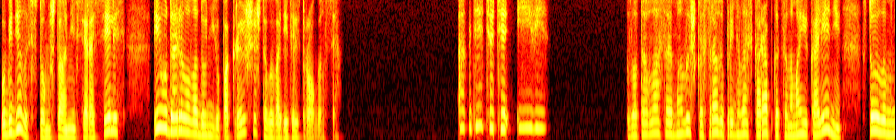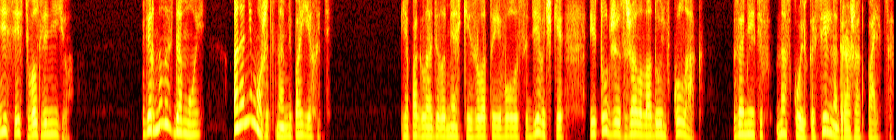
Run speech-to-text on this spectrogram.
Убедилась в том, что они все расселись, и ударила ладонью по крыше, чтобы водитель трогался. «А где тетя Иви?» Златовласая малышка сразу принялась карабкаться на мои колени, стоило мне сесть возле нее. Вернулась домой. Она не может с нами поехать. Я погладила мягкие золотые волосы девочки и тут же сжала ладонь в кулак, заметив, насколько сильно дрожат пальцы.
